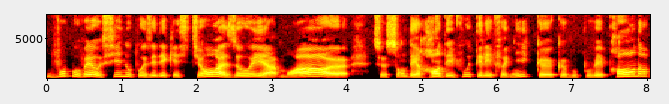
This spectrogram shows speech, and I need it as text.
vous pouvez aussi nous poser des questions à Zoé et à moi, ce sont des rendez-vous téléphoniques que vous pouvez prendre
